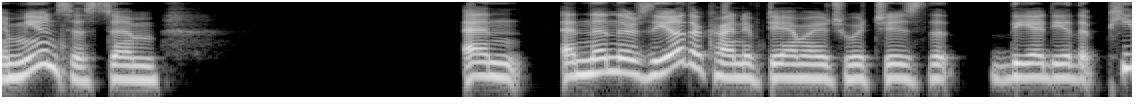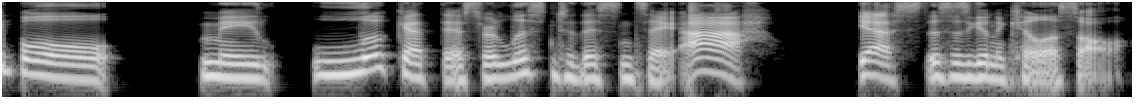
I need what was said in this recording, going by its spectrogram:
immune system. And and then there's the other kind of damage which is that the idea that people may look at this or listen to this and say ah yes this is going to kill us all.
